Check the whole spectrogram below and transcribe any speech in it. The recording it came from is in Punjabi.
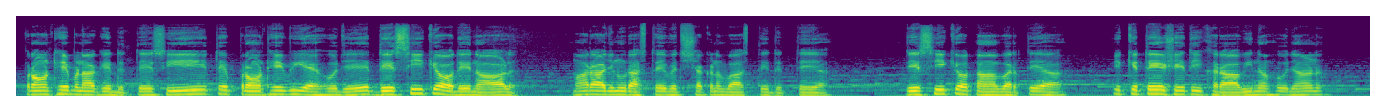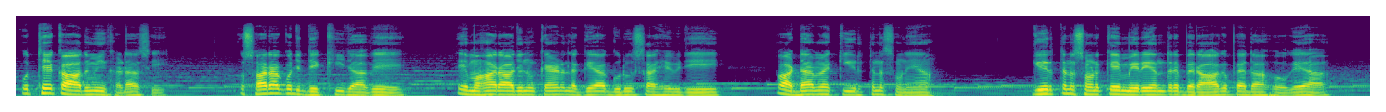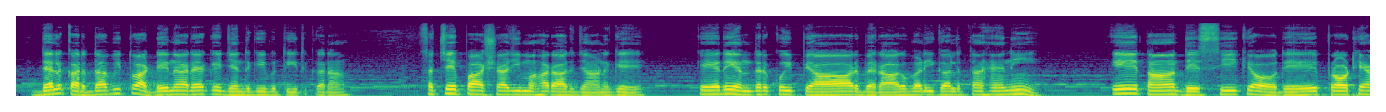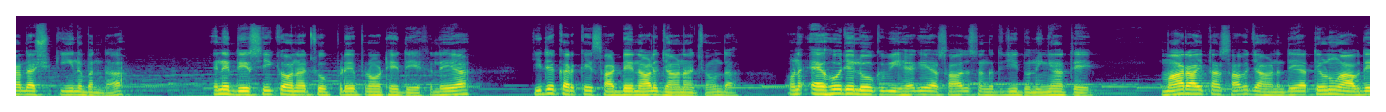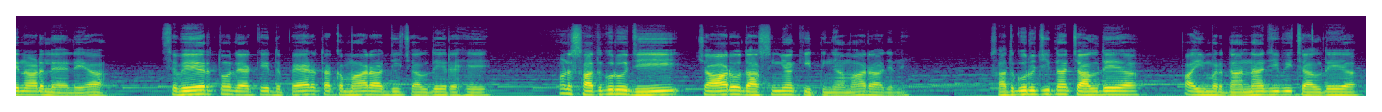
ਪਰੌਂਠੇ ਬਣਾ ਕੇ ਦਿੱਤੇ ਸੀ ਤੇ ਪਰੌਂਠੇ ਵੀ ਇਹੋ ਜਿਹੇ ਦੇਸੀ ਘਿਓ ਦੇ ਨਾਲ ਮਹਾਰਾਜ ਨੂੰ ਰਸਤੇ ਵਿੱਚ ਛਕਣ ਵਾਸਤੇ ਦਿੱਤੇ ਆ। ਦੇਸੀ ਘਿਓ ਤਾਂ ਵਰਤਿਆ ਵੀ ਕਿਤੇ ਛੇਤੀ ਖਰਾਬ ਹੀ ਨਾ ਹੋ ਜਾਣ। ਉੱਥੇ ਇੱਕ ਆਦਮੀ ਖੜਾ ਸੀ। ਉਹ ਸਾਰਾ ਕੁਝ ਦੇਖੀ ਜਾਵੇ ਤੇ ਮਹਾਰਾਜ ਨੂੰ ਕਹਿਣ ਲੱਗਿਆ, ਗੁਰੂ ਸਾਹਿਬ ਜੀ, ਤੁਹਾਡਾ ਮੈਂ ਕੀਰਤਨ ਸੁਣਿਆ। ਕੀਰਤਨ ਸੁਣ ਕੇ ਮੇਰੇ ਅੰਦਰ ਵਿਰਾਗ ਪੈਦਾ ਹੋ ਗਿਆ। ਦਿਲ ਕਰਦਾ ਵੀ ਤੁਹਾਡੇ ਨਾਲ ਰਹਿ ਕੇ ਜ਼ਿੰਦਗੀ ਬਤੀਤ ਕਰਾਂ। ਸੱਚੇ ਪਾਤਸ਼ਾਹ ਜੀ ਮਹਾਰਾਜ ਜਾਣਗੇ ਕਿ ਇਹਦੇ ਅੰਦਰ ਕੋਈ ਪਿਆਰ ਵਿਰਾਗ ਵਾਲੀ ਗੱਲ ਤਾਂ ਹੈ ਨਹੀਂ। ਇਹ ਤਾਂ ਦੇਸੀ ਘਿਓ ਦੇ ਪਰੌਠਿਆਂ ਦਾ ਸ਼ਕੀਨ ਬੰਦਾ। ਇਹਨੇ ਦੇਸੀ ਘਿਓ ਨਾਲ ਚੋਪੜੇ ਪਰੌਂਠੇ ਦੇਖ ਲਏ ਆ, ਜਿਹਦੇ ਕਰਕੇ ਸਾਡੇ ਨਾਲ ਜਾਣਾ ਚਾਹੁੰਦਾ। ਹੁਣ ਇਹੋ ਜਿਹੇ ਲੋਕ ਵੀ ਹੈਗੇ ਆ ਸਾਧ ਸੰਗਤ ਜੀ ਦੁਨੀਆ ਤੇ ਮਹਾਰਾਜ ਤਾਂ ਸਭ ਜਾਣਦੇ ਆ ਤੇ ਉਹਨੂੰ ਆਪਦੇ ਨਾਲ ਲੈ ਲਿਆ। ਸਵੇਰ ਤੋਂ ਲੈ ਕੇ ਦੁਪਹਿਰ ਤੱਕ ਮਹਾਰਾਜ ਜੀ ਚੱਲਦੇ ਰਹੇ। ਹੁਣ ਸਤਿਗੁਰੂ ਜੀ ਚਾਰ ਉਦਾਸੀਆਂ ਕੀਤੀਆਂ ਮਹਾਰਾਜ ਨੇ। ਸਤਿਗੁਰੂ ਜੀ ਤਾਂ ਚੱਲਦੇ ਆ, ਭਾਈ ਮਰਦਾਨਾ ਜੀ ਵੀ ਚੱਲਦੇ ਆ।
